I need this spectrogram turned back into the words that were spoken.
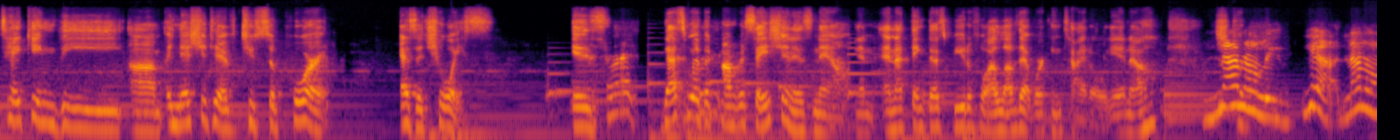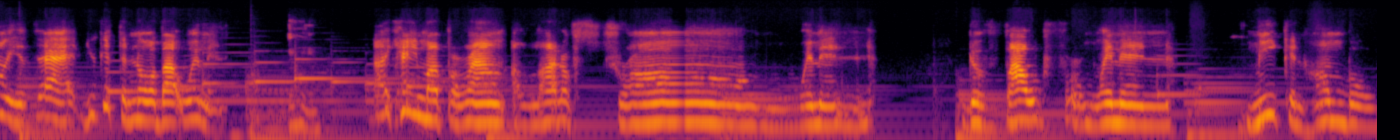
taking the um, initiative to support as a choice is that's, right. that's, that's where right. the conversation is now and and i think that's beautiful i love that working title you know not only yeah not only that you get to know about women mm-hmm. i came up around a lot of strong women devout for women, meek and humble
